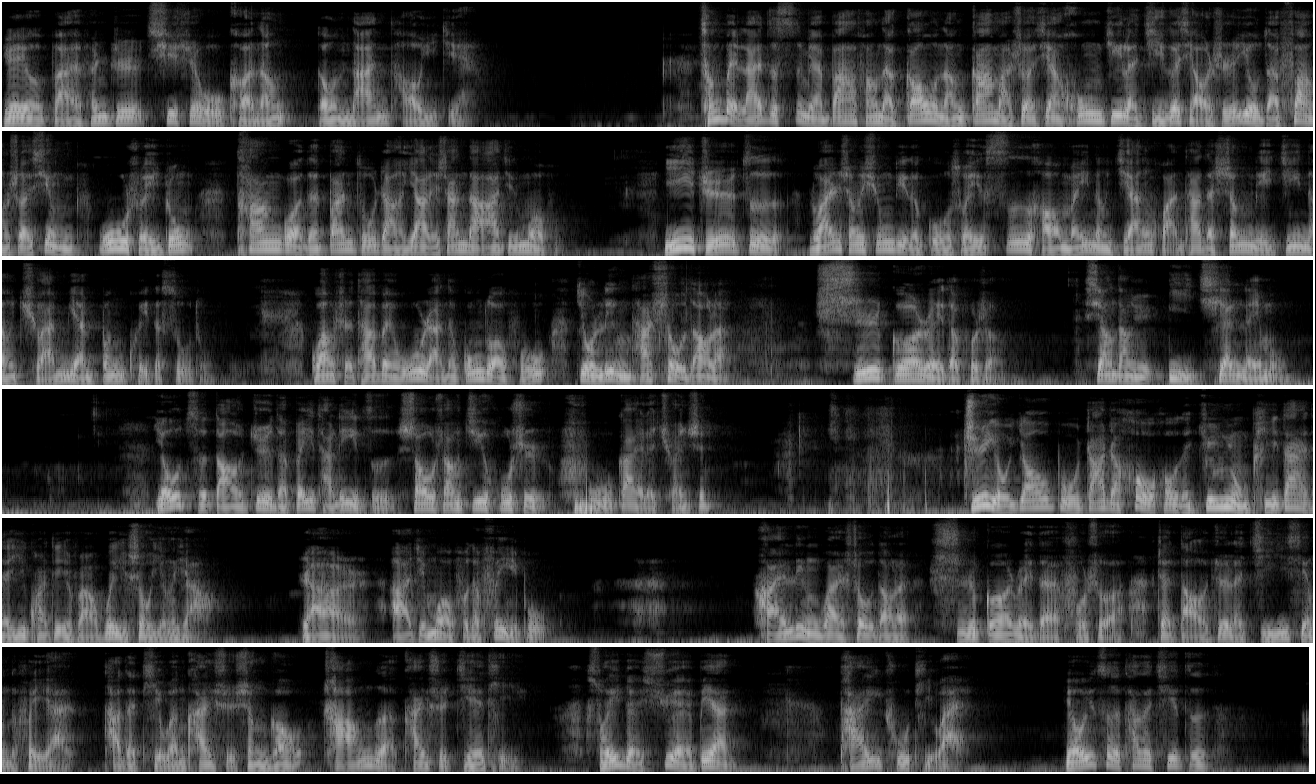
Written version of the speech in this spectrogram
约有百分之七十五可能都难逃一劫。曾被来自四面八方的高能伽马射线轰击了几个小时，又在放射性污水中趟过的班组长亚历山大·阿基莫夫，移植自孪生兄弟的骨髓，丝毫没能减缓他的生理机能全面崩溃的速度。光是他被污染的工作服就令他受到了十戈瑞的辐射，相当于一千雷姆。由此导致的贝塔粒子烧伤几乎是覆盖了全身，只有腰部扎着厚厚的军用皮带的一块地方未受影响。然而，阿基莫夫的肺部。还另外受到了石戈瑞的辐射，这导致了急性的肺炎。他的体温开始升高，肠子开始解体，随着血便排出体外。有一次，他的妻子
